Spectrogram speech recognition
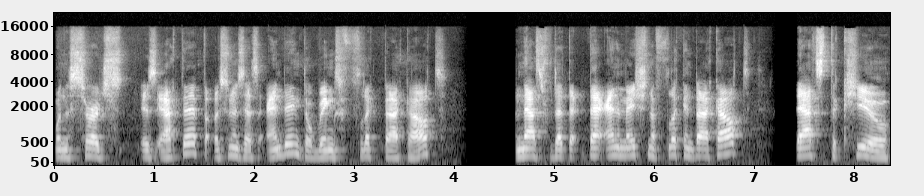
when the surge is active, but as soon as that's ending, the wings flick back out. And that's that, that, that animation of flicking back out, that's the cue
